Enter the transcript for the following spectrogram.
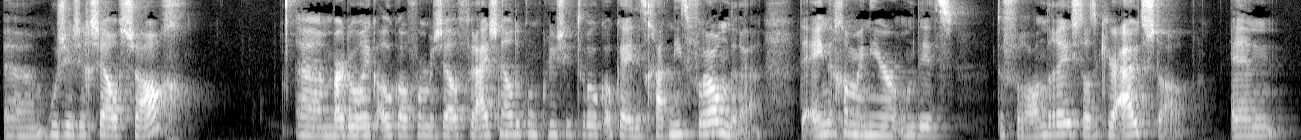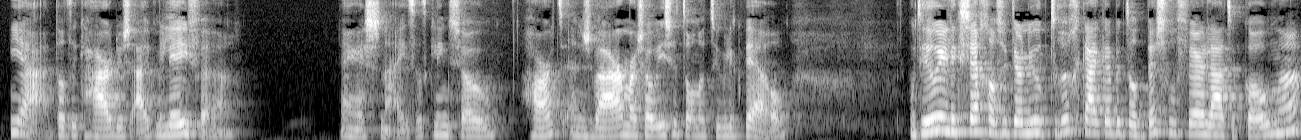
um, hoe ze zichzelf zag. Um, waardoor ik ook al voor mezelf vrij snel de conclusie trok: oké, dit gaat niet veranderen. De enige manier om dit te veranderen is dat ik hier uitstap. En ja, dat ik haar dus uit mijn leven nou ja, snijd. Dat klinkt zo hard en zwaar, maar zo is het dan natuurlijk wel. Ik moet heel eerlijk zeggen, als ik daar nu op terugkijk, heb ik dat best wel ver laten komen.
